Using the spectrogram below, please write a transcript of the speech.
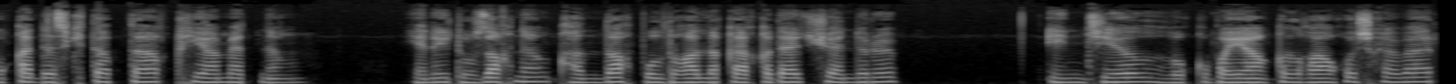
Muqaddas kitobda qiyomatning, ya'ni dozoqning qandoq bo'lganligi haqida tushundirib, Injil Luqa bayon qilgan xush xabar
